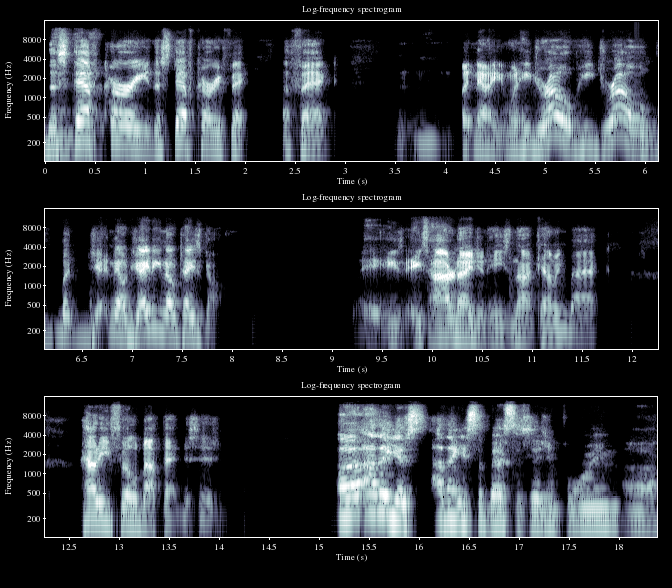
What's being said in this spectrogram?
The And, Steph Curry, the Steph Curry effect. effect. But now when he drove, he drove. But J, now JD Notae's gone. He's he's hired an agent. He's not coming back. How do you feel about that decision? Uh, I think it's I think it's the best decision for him. Uh,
